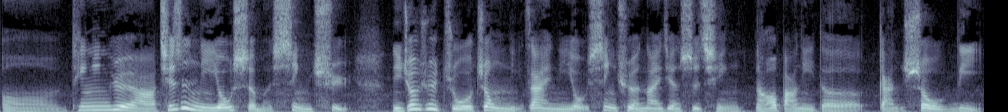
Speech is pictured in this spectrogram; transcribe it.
嗯、听音乐啊。其实你有什么兴趣，你就去着重你在你有兴趣的那一件事情，然后把你的感受力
